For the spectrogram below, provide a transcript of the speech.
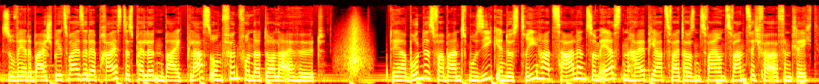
So werde beispielsweise der Preis des Peloton Bike Plus um 500 Dollar erhöht. Der Bundesverband Musikindustrie hat Zahlen zum ersten Halbjahr 2022 veröffentlicht.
